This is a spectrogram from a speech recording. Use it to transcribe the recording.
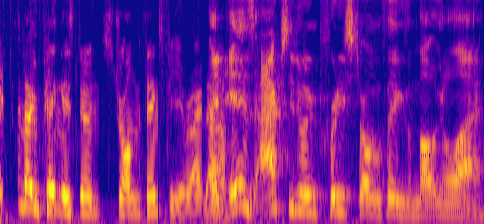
Even though Ping is doing strong things for you right now. It is actually doing pretty strong things, I'm not gonna lie.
